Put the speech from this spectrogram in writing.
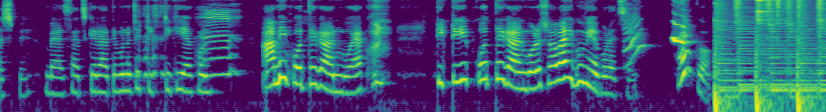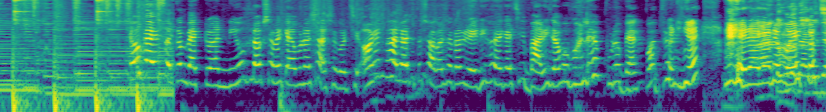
আসবে। ব্যাস আজকে রাতে মনে হচ্ছে টিকটিকি এখন। আমি কোত্থেকে আনব? এখন টিকটিকি কোত্থেকে আনব? ওরা সবাই ঘুমিয়ে পড়েছে। হ্যাঁ guys welcome back to our new blog সবাই কেমন আছে? আশা করছি অনেক ভালো আছে। তো সকাল সকাল রেডি হয়ে গেছি। বাড়ি যাব বলে পুরো ব্যাগপত্র নিয়ে এরা এখানে ওয়েট করছে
